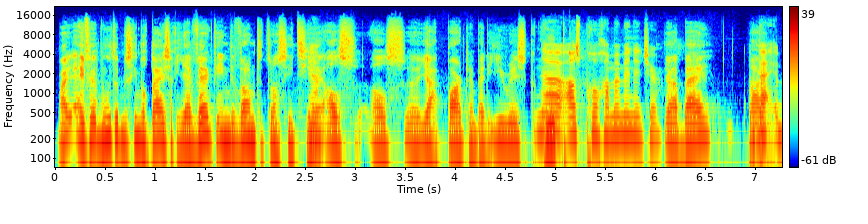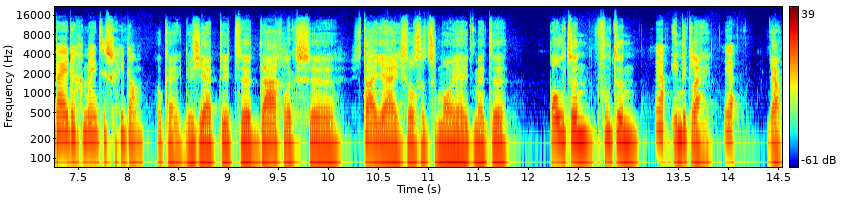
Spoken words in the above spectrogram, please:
Maar even, we moeten er misschien nog bij zeggen. Jij werkt in de warmtetransitie Ja. hè, als, als eh, ja, partner bij de e-risk Group. Nou, als programmamanager ja, bij? Bij, bij de gemeente Schiedam. Oké, dus jij hebt dit eh, dagelijks, sta jij, zoals het zo mooi heet, met de poten, voeten Ja. in de klei. Ja. Ja.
